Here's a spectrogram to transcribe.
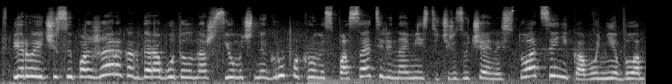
В первые часы пожара, когда работала наша съемочная группа, кроме спасателей, на месте чрезвычайной ситуации никого не было.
